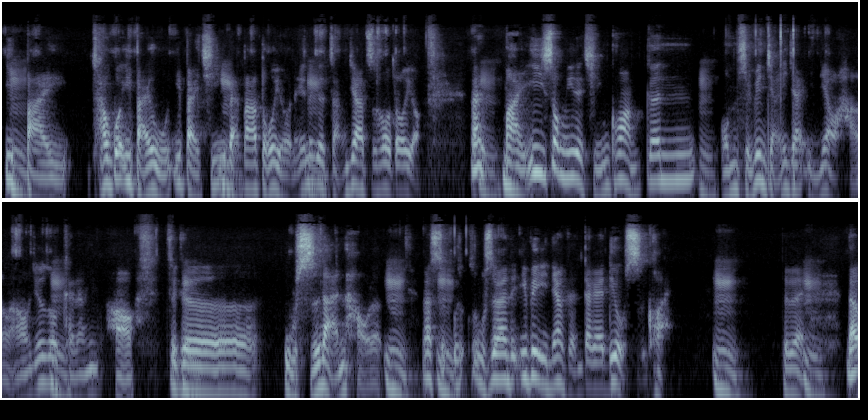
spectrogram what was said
一百超过一百五、一百七、一百八都有，连那个涨价之后都有。那买一送一的情况，跟我们随便讲一家饮料行然后就是说可能好这个。五十兰好了，嗯，那是五五十兰的一杯饮料可能大概六十块，嗯，对不对？那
